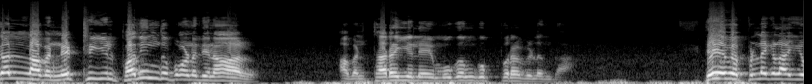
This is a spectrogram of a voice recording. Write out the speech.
கல் அவன் நெற்றியில் பதிந்து போனதினால் அவன் தரையிலே முகங்குப்புற விழுந்தான். தேவ பிள்ளைகளாகிய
